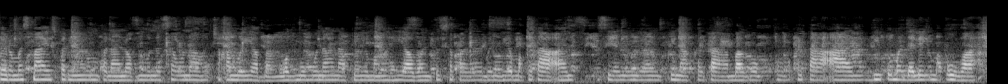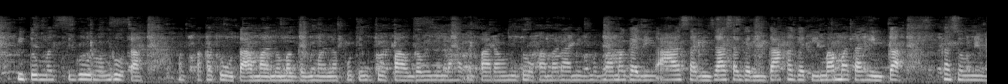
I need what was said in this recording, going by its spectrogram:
Pero mas maayos pa rin yung panalo ko muna sa una at saka mo yabang. Huwag mo muna hanapin yung mga hiyawan ko sa pag hindi makitaan. Kasi yan yung pinakitaan bago makitaan. Dito madali makuha. Dito mas siguro ang ruta. Magpakatuta, mano, magagmala, puting tupa. Gawin ng lahat ng para umito ka. Maraming magmamagaling aasarin, sasagaling, kakagatin, mamatahin ka. Kaso gano'n,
